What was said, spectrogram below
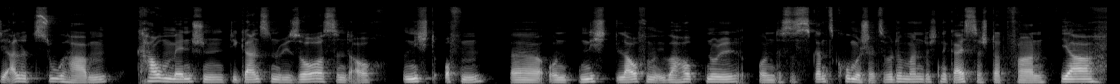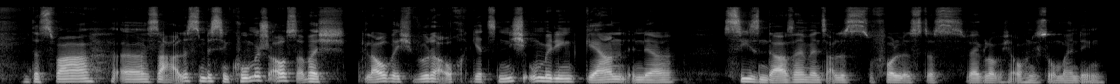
die alle zu haben. Kaum Menschen, die ganzen Resorts sind auch nicht offen äh, und nicht laufen überhaupt null. Und das ist ganz komisch, als würde man durch eine Geisterstadt fahren. Ja, das war, äh, sah alles ein bisschen komisch aus, aber ich glaube, ich würde auch jetzt nicht unbedingt gern in der Season da sein, wenn es alles so voll ist. Das wäre, glaube ich, auch nicht so mein Ding.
